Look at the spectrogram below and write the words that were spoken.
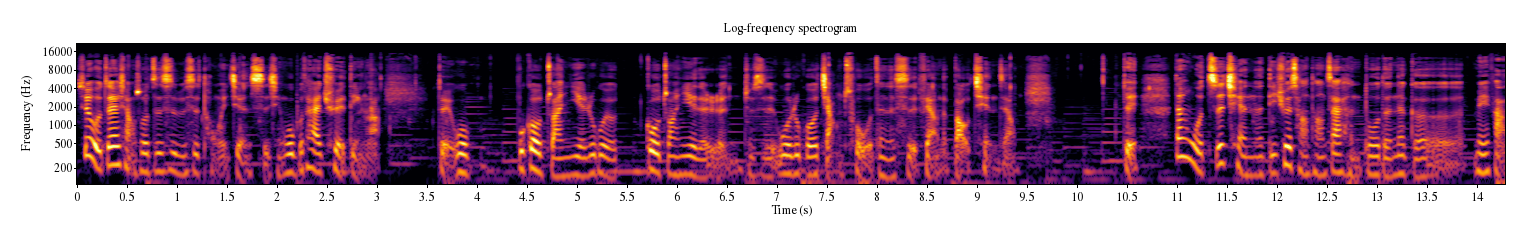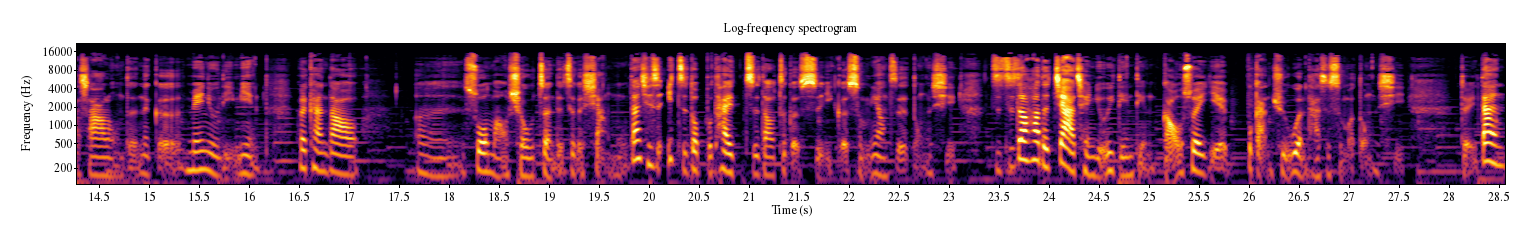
所以我在想说，这是不是同一件事情？我不太确定啦。对我不够专业，如果有够专业的人，就是我如果讲错，我真的是非常的抱歉这样。对，但我之前呢，的确常常在很多的那个美发沙龙的那个 menu 里面会看到，嗯，缩毛修正的这个项目，但其实一直都不太知道这个是一个什么样子的东西，只知道它的价钱有一点点高，所以也不敢去问它是什么东西。对，但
